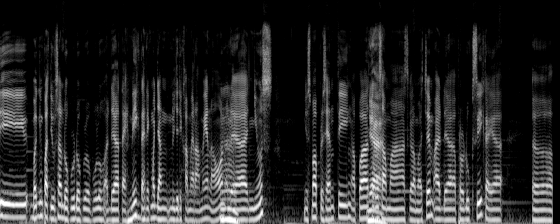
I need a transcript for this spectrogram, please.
dibagi empat jurusan 20 20 20 ada teknik teknik mah jangan nu jadi kameramen naon ada news news mah presenting apa Ya. terus sama segala macam ada produksi kayak eh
